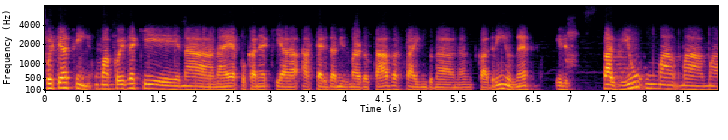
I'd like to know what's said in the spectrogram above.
Porque, assim, uma coisa que na, na época né, que a, a série da Miss Marvel estava saindo na, na, nos quadrinhos, né, eles faziam uma, uma, uma,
